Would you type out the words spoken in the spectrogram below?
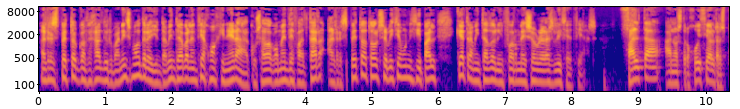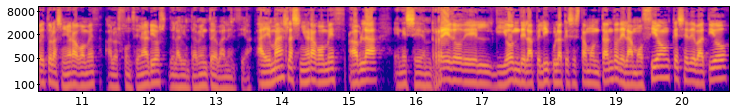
al respecto, el concejal de urbanismo del Ayuntamiento de Valencia, Juan Ginera, ha acusado a Gómez de faltar al respeto a todo el servicio municipal que ha tramitado el informe sobre las licencias. Falta, a nuestro juicio, el respeto de la señora Gómez a los funcionarios del Ayuntamiento de Valencia. Además, la señora Gómez habla en ese enredo del guion de la película que se está montando de la moción que se debatió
